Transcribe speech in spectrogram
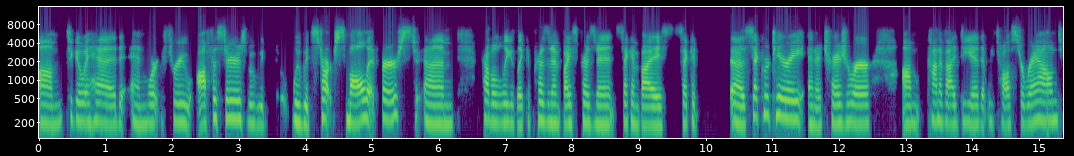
um, to go ahead and work through officers. We would we would start small at first, um, probably like a president, vice president, second vice, second uh, secretary, and a treasurer um, kind of idea that we tossed around.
